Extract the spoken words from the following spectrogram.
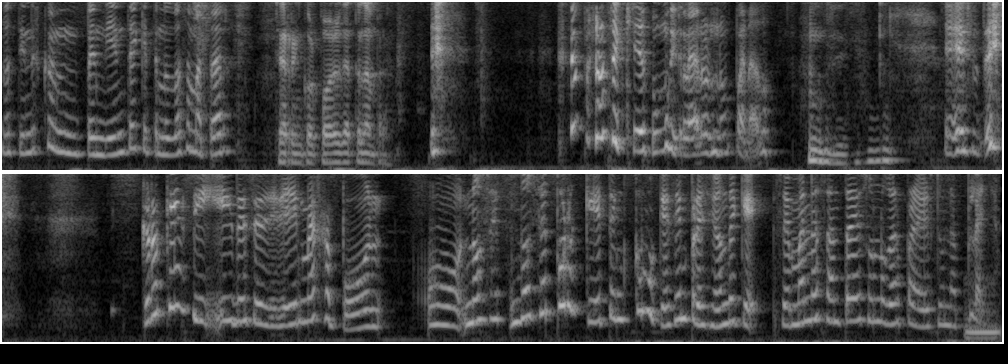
nos tienes con pendiente que te nos vas a matar. Se reincorporó el gato lámpara. Pero se quedó muy raro, ¿no? Parado. Sí. Este. Creo que sí, decidiría irme a Japón. O no sé, no sé por qué. Tengo como que esa impresión de que Semana Santa es un lugar para irte a una playa.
